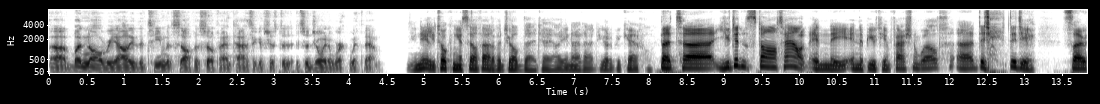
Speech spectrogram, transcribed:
uh, but in all reality, the team itself is so fantastic. It's just a, it's a joy to work with them. You're nearly talking yourself out of a job there, JR. You know that. You've got to be careful. But uh, you didn't start out in the in the beauty and fashion world, uh, did? Did you? So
